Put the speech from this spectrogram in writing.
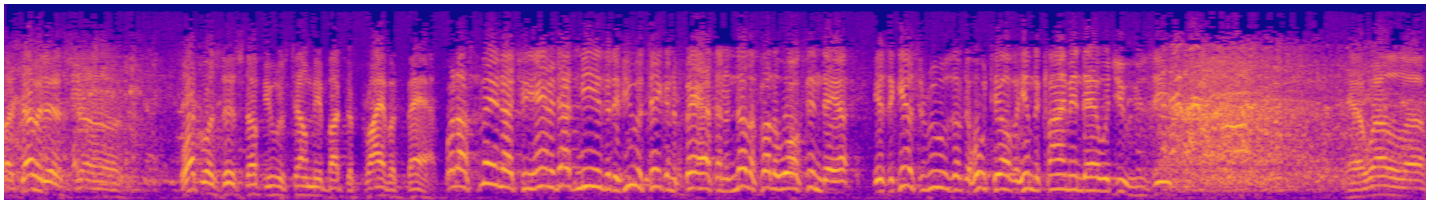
Well, tell me this, uh, what was this stuff you was telling me about the private bath? Well, I'll explain that to you, Andy. That means that if you was taking a bath and another fellow walks in there, it's against the rules of the hotel for him to climb in there with you, you see? Yeah, well, uh,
